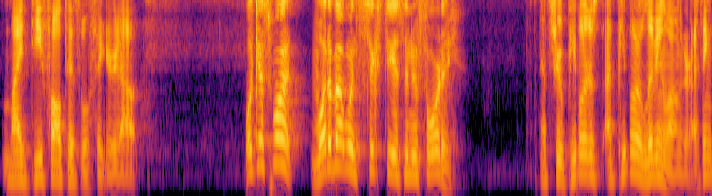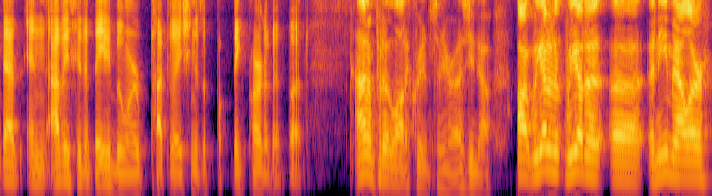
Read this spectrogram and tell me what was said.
My default is we'll figure it out. Well, guess what? What about when 60 is the new 40? That's true. People are just uh, people are living longer. I think that, and obviously the baby boomer population is a big part of it. But I don't put a lot of credence in here, as you know. All right, we got a, we got a, uh, an emailer,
